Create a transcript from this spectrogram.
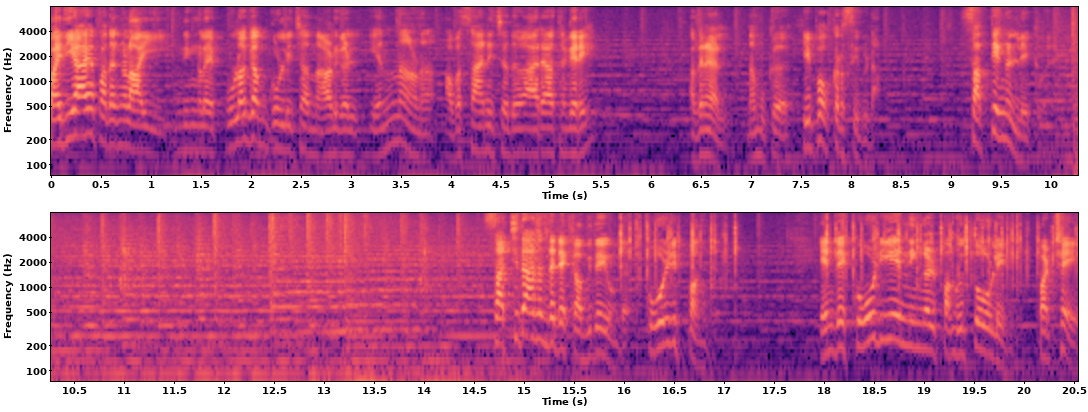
പര്യായ പദങ്ങളായി നിങ്ങളെ പുളകം കൊള്ളിച്ച നാളുകൾ എന്നാണ് അവസാനിച്ചത് ആരാധകരെ. അതിനാൽ നമുക്ക് ഹിപ്പോക്രസി വിടാം. സത്യങ്ങളിലേക്ക് വരാം. സച്ചിദാനന്ദന്റെ കവിതയുണ്ട് കോഴിപ്പങ്ക് എന്റെ കോഴിയെ നിങ്ങൾ പകുത്തോളിൻ പക്ഷേ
